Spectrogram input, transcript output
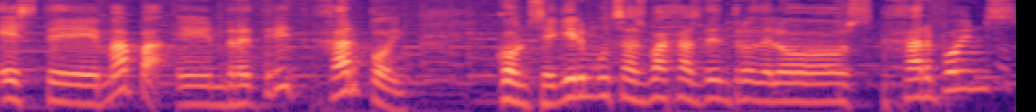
este mapa, en Retreat, Hardpoint. Conseguir muchas bajas dentro de los Hardpoints,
